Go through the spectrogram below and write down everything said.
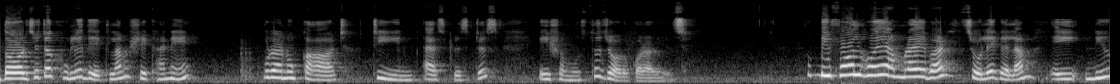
দরজাটা খুলে দেখলাম, সেখানে পুরানো কাঠ, টিন, অ্যাসবেস্টাস এই সমস্ত জড়ো করা রয়েছে। তো বিফল হয়ে আমরা এবার চলে গেলাম এই নিউ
